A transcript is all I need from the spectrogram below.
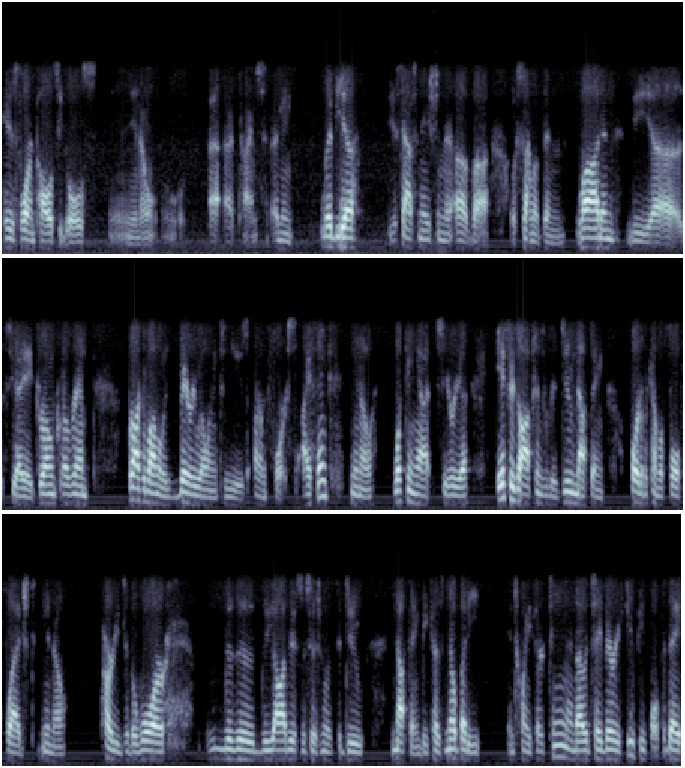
his foreign policy goals. You know, at, at times. I mean, Libya, the assassination of uh, Osama bin Laden, the uh, CIA drone program. Barack Obama was very willing to use armed force. I think, you know, looking at Syria, if his options were to do nothing or to become a full-fledged, you know, party to the war, the the, the obvious decision was to do nothing because nobody in 2013, and I would say very few people today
